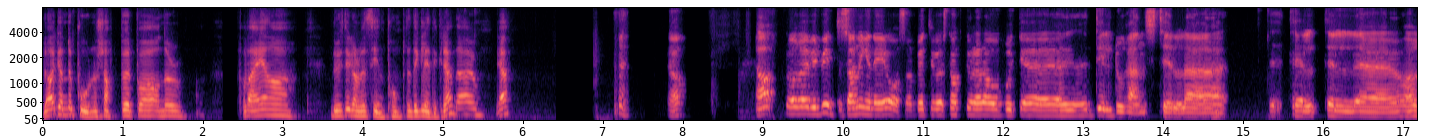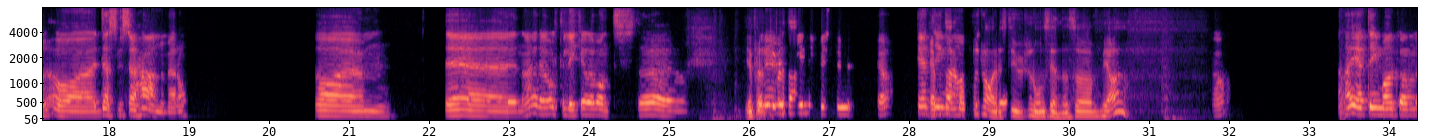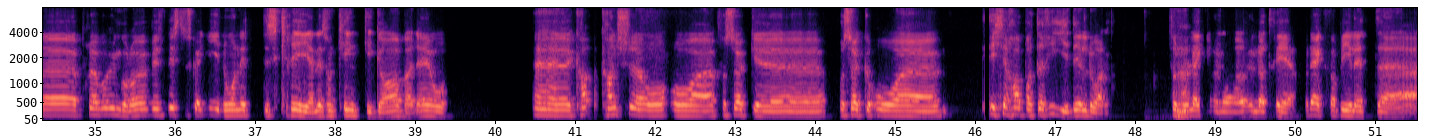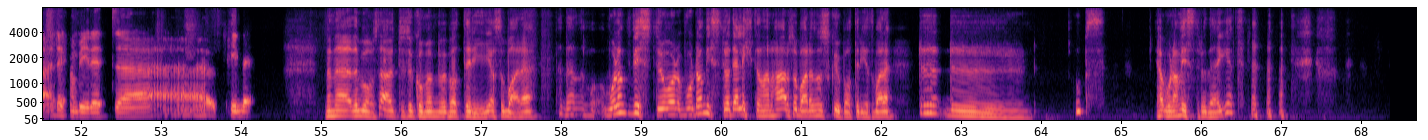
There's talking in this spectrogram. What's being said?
lag grønne pornosjapper på, under- på veien. og Bruk de gamle bensinpumpene til glidekrem. Det er jo Ja. Ja, Ja, når vi begynte sendingen i år, så begynte vi å snakke om det der å bruke eh, dildorens til eh, til, til eh, å, å desinfisere hendene med, da. Så um, det Nei, det er alltid like relevant. Det, ja for, det er for jo dette, hvis du Ja. En ting det er man jo den rareste julen noensinne, så ja. Nei, en ting man kan uh, prøve å unngå, da, hvis, hvis du skal gi noen litt diskré, litt sånn kinky gave, det er jo eh, kanskje å, å eh, forsøke, forsøke å eh, ikke ha batteri i dildoen som du legger under, under treet. For det kan bli litt, det kan bli litt uh, pinlig. Men det morsomste er at hvis du kommer med batteri, og så bare den, hvordan, visste du, hvordan visste du at jeg likte den her? Og så bare skru på batteriet, så bare drr, drr. Ops. Ja, hvordan visste du det, gitt?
